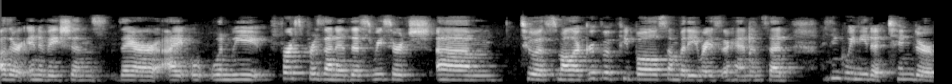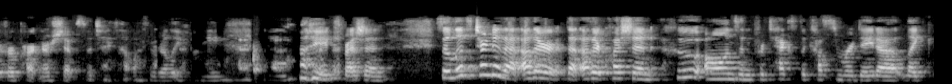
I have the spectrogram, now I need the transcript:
other innovations there. I when we first presented this research um, to a smaller group of people, somebody raised their hand and said, "I think we need a Tinder for partnerships," which I thought was a really funny, uh, funny expression. So let's turn to that other that other question: Who owns and protects the customer data? Like,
